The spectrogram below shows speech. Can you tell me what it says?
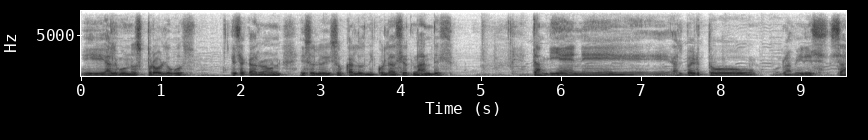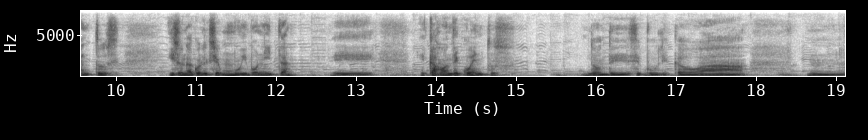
eh, algunos prólogos que sacaron, eso lo hizo Carlos Nicolás Hernández. También eh, Alberto Ramírez Santos hizo una colección muy bonita, eh, Cajón de Cuentos, donde se publicaba Mm,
